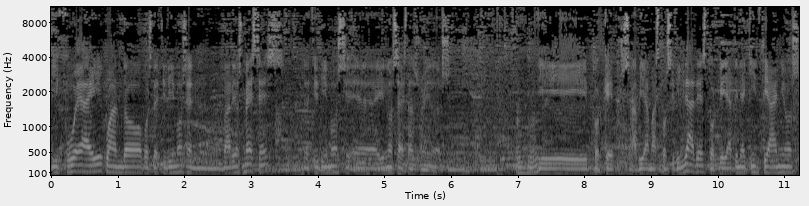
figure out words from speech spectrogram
y fue ahí cuando pues decidimos en varios meses decidimos eh, irnos a Estados Unidos y porque pues, había más posibilidades porque ya tenía 15 años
